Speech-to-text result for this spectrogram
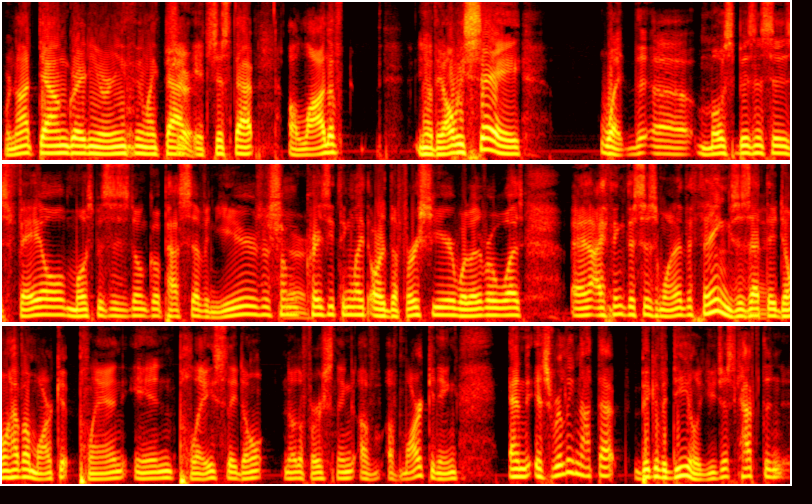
we're not downgrading or anything like that. Sure. It's just that a lot of, you know, they always say, what the, uh, most businesses fail, most businesses don't go past seven years or some Sure. crazy thing like, or the first year, whatever it was. And I think this is one of the things is that they don't have a market plan in place. They don't know the first thing of of marketing and it's really not that big of a deal. You just have to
